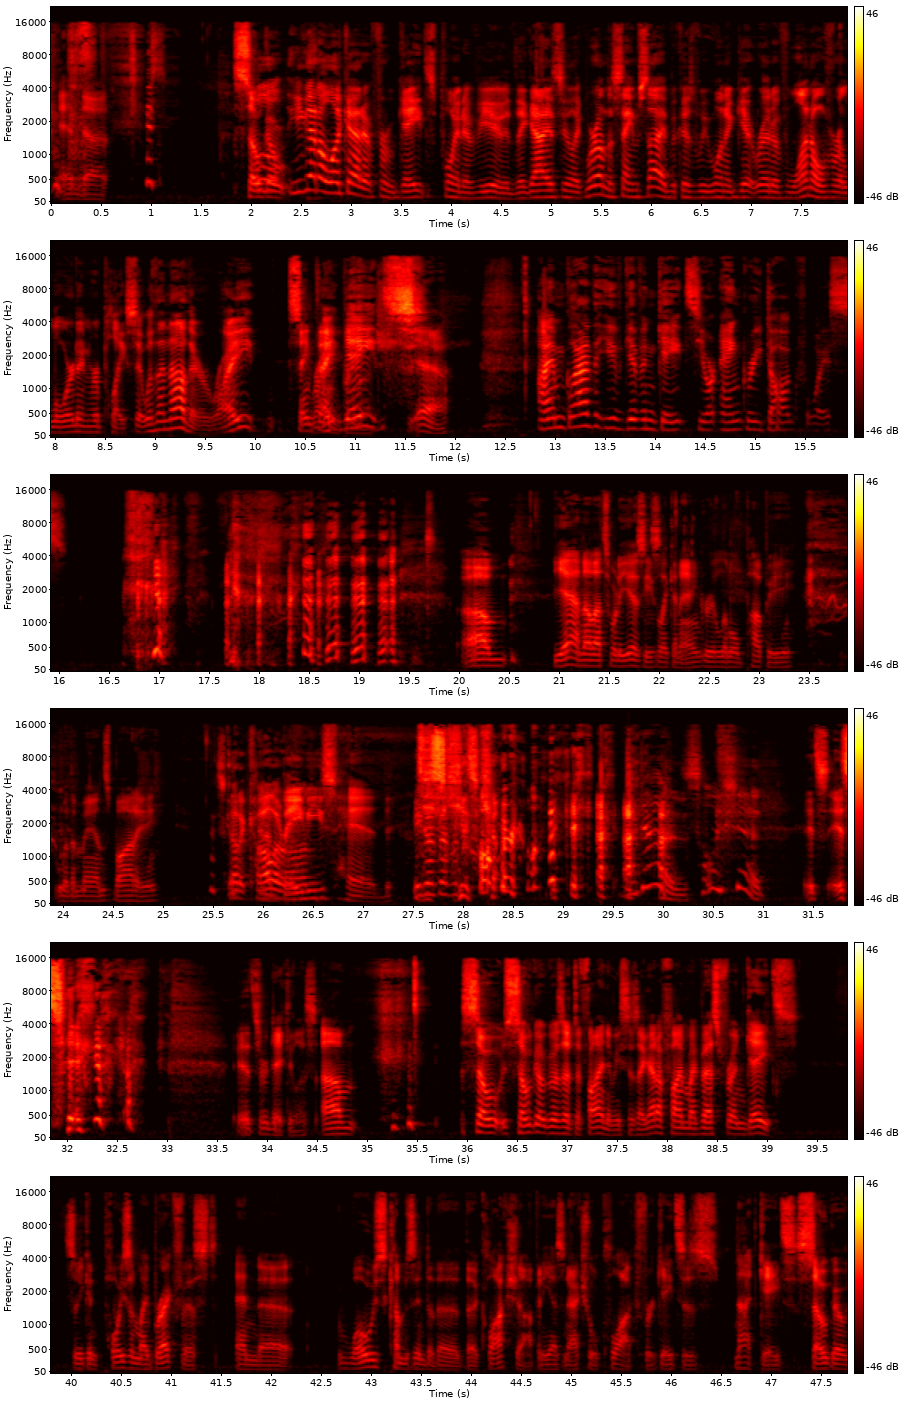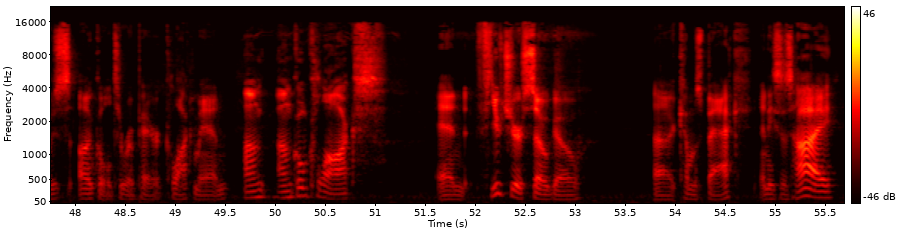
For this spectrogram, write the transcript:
And uh, Sogo, Well, you got to look at it from Geiz' point of view. The guys are like, we're on the same side because we want to get rid of one overlord and replace it with another, right? same thing, right, pretty much. Geiz? Yeah. I am glad that you've given Geiz your angry dog voice. Um, yeah, no, that's what he is. He's like an angry little puppy with a man's body. He's got a And collar a baby's head. He does have a collar on. He does. Holy shit. It's it's it's ridiculous. Um, so Sogo goes out to find him. He says, "I gotta find my best friend Geiz, so he can poison my breakfast." And uh, Woz comes into the the clock shop, and he has an actual clock for Geiz's not Geiz Sogo's uncle to repair Clockman. Un- Uncle Clocks. And future Sogo uh, comes back, and he says, "Hi,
